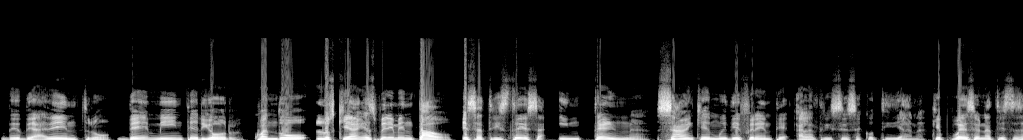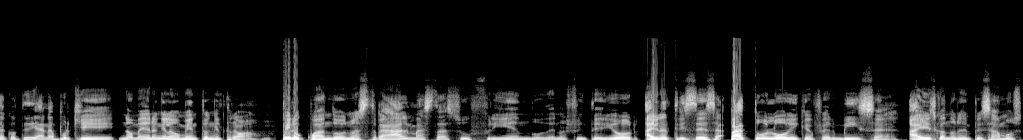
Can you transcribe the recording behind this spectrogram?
desde adentro de mi interior. Cuando los que han experimentado esa tristeza interna saben que es muy diferente a la tristeza cotidiana, que puede ser una tristeza cotidiana porque no me dieron el aumento en el trabajo. Pero cuando nuestra alma está sufriendo de nuestro interior, hay una tristeza patológica, enfermiza. Ahí es cuando nos empezamos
